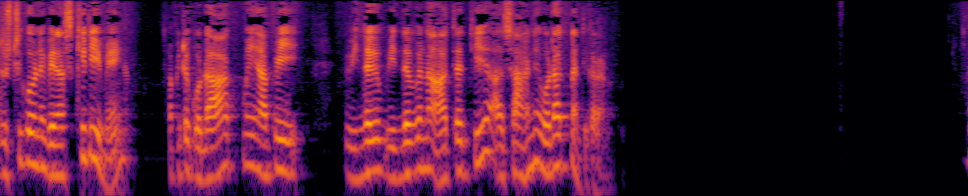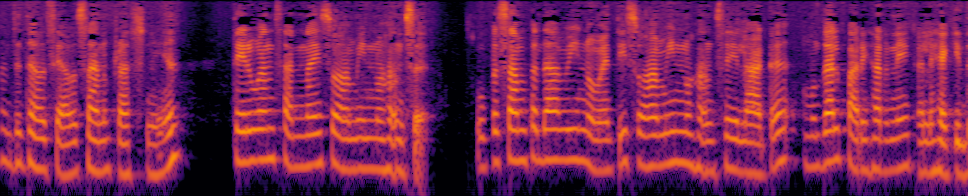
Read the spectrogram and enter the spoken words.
දෘෂ්ටි කෝණය වෙනස් කිරීමෙන් අපිට ගොඩාක් මේ අපි විඳ විඳවන ආතතිය අසහනෙ ගොඩක් නැති කරනවා. අද දවසේ අවසාන ප්‍රශ්නය තෙරුවන් සරණයි ස්වාමින් වහන්ස. උපසම්පදා වී නොමැති ස්වාමින් වහන්සේලාට මුදල් පරිහරණය කළ හැකිද?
